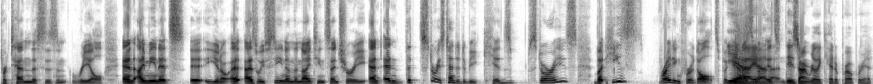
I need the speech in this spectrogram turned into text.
pretend this isn't real. And I mean, it's uh, you know, a- as we've seen in the 19th century, and and the stories tended to be kids' stories, but he's writing for adults. Pegana's Yeah, not- yeah. it's- that- these aren't really kid appropriate.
